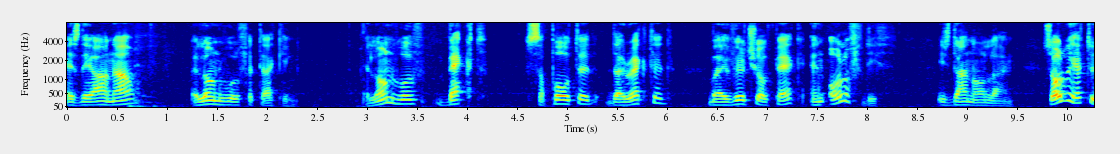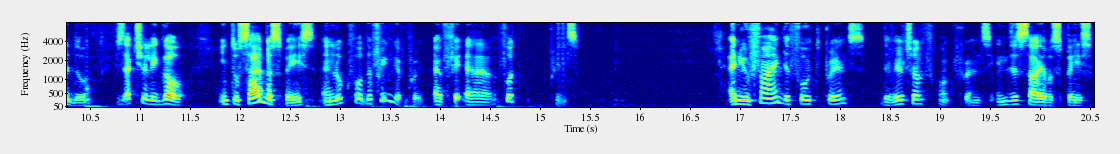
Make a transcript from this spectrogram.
as they are now, a lone wolf attacking. A lone wolf backed, supported, directed by a virtual pack, and all of this is done online. So all we have to do is actually go into cyberspace and look for the fingerprint, uh, fi uh, footprints. And you find the footprints, the virtual footprints in the cyberspace,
